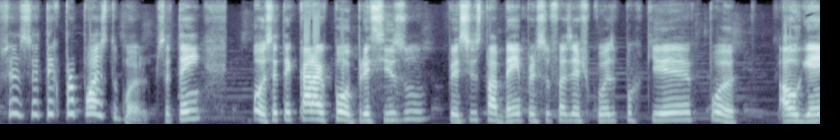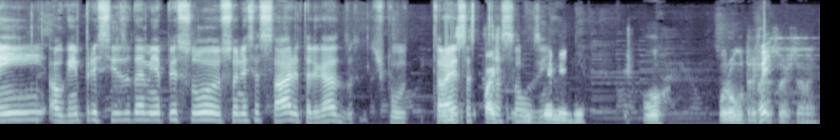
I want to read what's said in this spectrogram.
Você, você tem propósito, mano. Você tem. Pô, você tem, caralho, pô, preciso. Preciso estar tá bem, preciso fazer as coisas porque, pô, alguém alguém precisa da minha pessoa, eu sou necessário, tá ligado? Tipo, traz essa sensaçãozinha. Por, por outras Oi? pessoas também.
